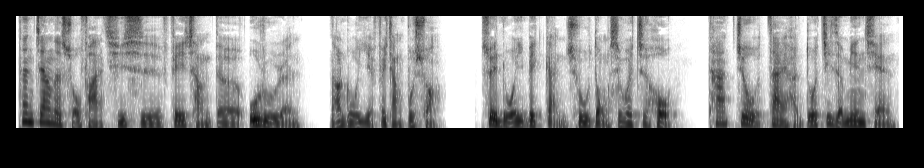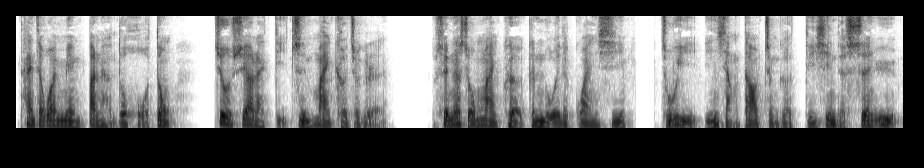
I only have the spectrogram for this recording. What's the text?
但这样的手法其实非常的侮辱人，然后罗伊也非常不爽，所以罗伊被赶出董事会之后。他就在很多记者面前，他也在外面办了很多活动，就是要来抵制麦克这个人。所以那时候麦克跟罗伊的关系足以影响到整个迪士尼的声誉，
